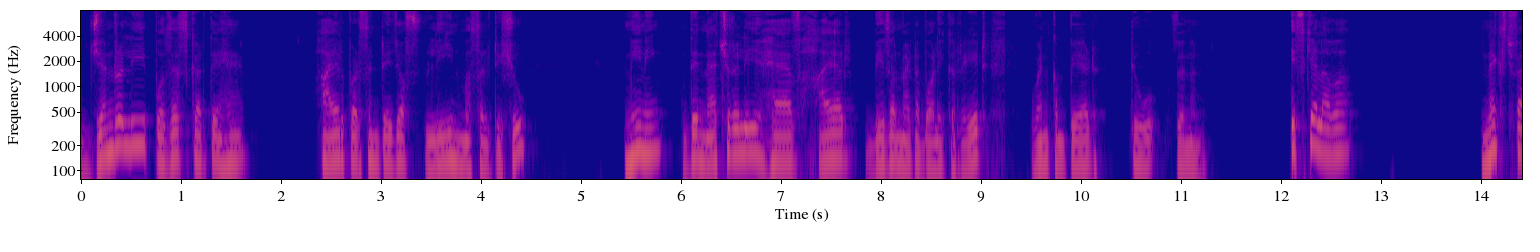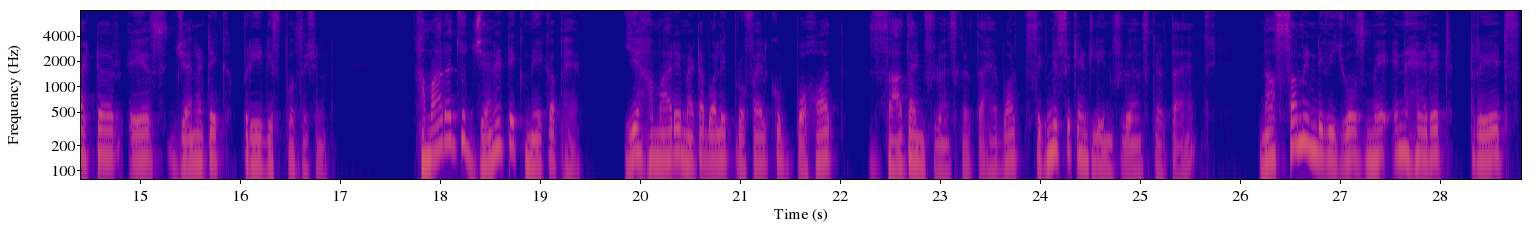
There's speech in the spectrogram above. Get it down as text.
generally possess करते हैं higher percentage of lean muscle tissue, meaning they naturally have higher basal metabolic rate when compared to women. इसके अलावा next factor is genetic predisposition हमारा जो जेनेटिक मेकअप है, ये हमारे मेटाबॉलिक प्रोफ़ाइल को बहुत ज़्यादा इन्फ्लुएंस करता है, बहुत सिग्निफिकेंटली इन्फ्लुएंस करता है। नाउ सम इंडिविजुअल्स में inherit traits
